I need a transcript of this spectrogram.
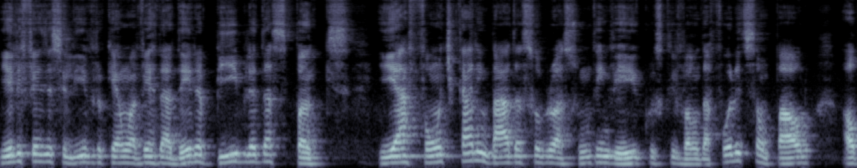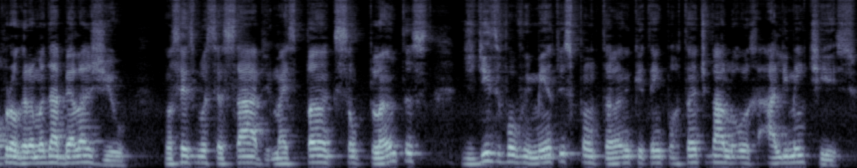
e ele fez esse livro que é uma verdadeira bíblia das punks, e é a fonte carimbada sobre o assunto em veículos que vão da Folha de São Paulo ao programa da Bela Gil. Não sei se você sabe, mas punks são plantas de desenvolvimento espontâneo que têm importante valor alimentício.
